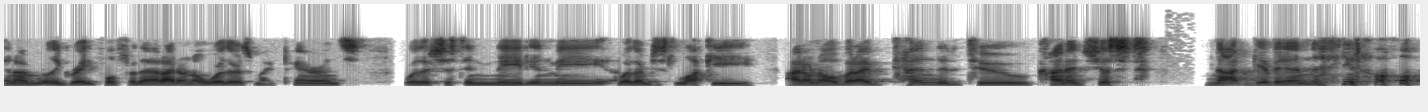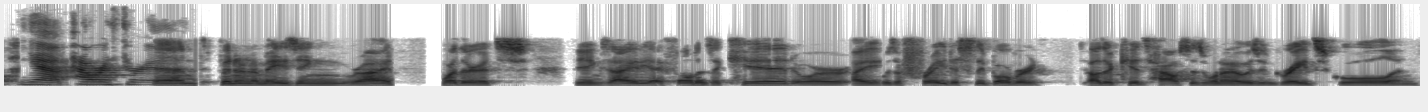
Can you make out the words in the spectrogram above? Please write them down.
And I'm really grateful for that. I don't know whether it's my parents, whether it's just innate in me, whether I'm just lucky. I don't know, but I've tended to kind of just not give in, you know? Yeah, power through. And it's been an amazing ride. Whether it's the anxiety I felt as a kid, or I was afraid to sleep over at other kids' houses when I was in grade school. And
